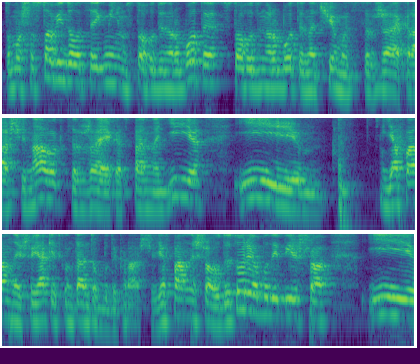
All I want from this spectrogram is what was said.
Тому що 100 відео це як мінімум 100 годин роботи. 100 годин роботи над чимось це вже кращий навик, це вже якась певна дія. І я впевнений, що якість контенту буде краще. Я впевнений, що аудиторія буде більша. І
